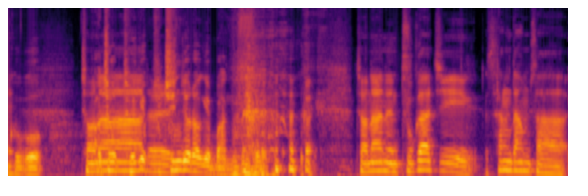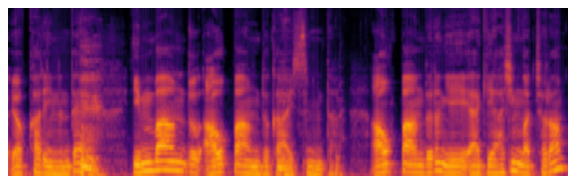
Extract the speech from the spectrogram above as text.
그거 전화를 아, 저 되게 불친절하게 받는데 전화는 두 가지 상담사 역할이 있는데 네. inbound, outbound가 네. 있습니다. outbound는 이야기하신 것처럼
